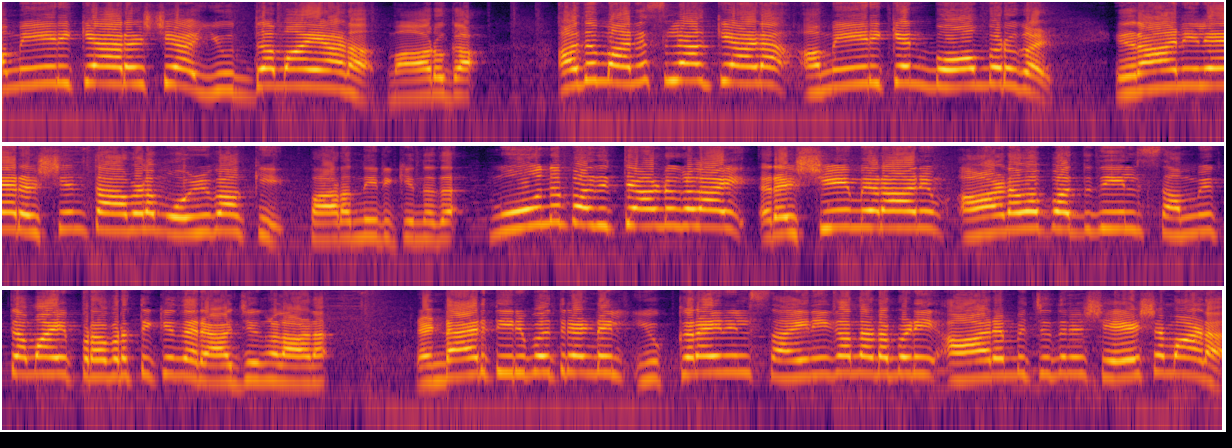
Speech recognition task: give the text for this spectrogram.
അമേരിക്ക റഷ്യ യുദ്ധമായാണ് മാറുക. അത് മനസ്സിലാക്കിയാണ് അമേരിക്കൻ ബോംബറുകൾ ഇറാനിലെ റഷ്യൻ താവളം ഒഴിവാക്കി പറന്നിരിക്കുന്നത്. മൂന്ന് പതിറ്റാണ്ടുകളായി റഷ്യയും ഇറാനും ആണവ പദ്ധതിയിൽ സംയുക്തമായി പ്രവർത്തിക്കുന്ന രാജ്യങ്ങളാണ്. രണ്ടായിരത്തി ഇരുപത്തിരണ്ടിൽ യുക്രൈനിൽ സൈനിക നടപടി ആരംഭിച്ചതിനു ശേഷമാണ്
